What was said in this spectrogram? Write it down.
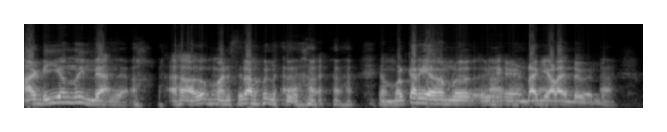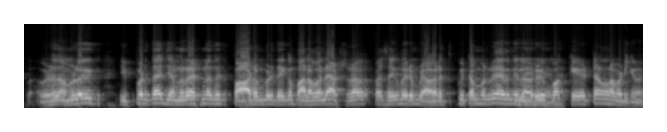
ആ ഡി ഒന്നും ഇല്ല. അത് മനസ്സിലാവില്ല നമ്മൾക്കറിയാം നമ്മൾ ഉണ്ടാക്കിയ ആളാ എന്റെ പേരിൽ ഇവിടെ നമ്മൾ ഇപ്പോഴത്തെ ജനറേഷൻ അത് പാടുമ്പോഴത്തേക്കും പല പല അക്ഷര പശകൾ വരുമ്പോഴേ അവരെ കുറ്റം പറയുന്നില്ല അവർ ഇപ്പൊ കേട്ടാണല്ലോ പഠിക്കണത്.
